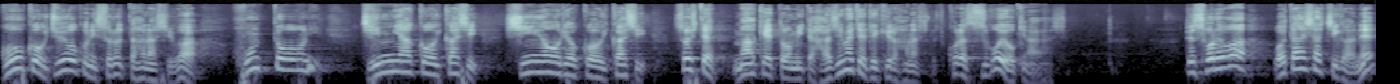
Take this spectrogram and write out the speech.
5億を10億にするって話は本当に人脈を生かし信用力を生かしそしてマーケットを見て初めてできる話です。これはすごい大きな話。でそれは私たちがね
